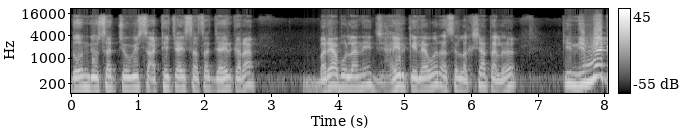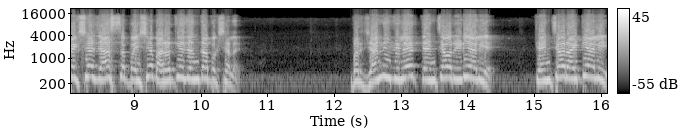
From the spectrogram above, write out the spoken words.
दोन दिवसात चोवीस अठ्ठेचाळीस तासात जाहीर करा. बऱ्या बोलाने जाहीर केल्यावर असं लक्षात आलं की निम्म्यापेक्षा जास्त पैसे भारतीय जनता पक्षाला आहे. बर ज्यांनी दिले त्यांच्यावर ईडी आली आहे. त्यांच्यावर आयटी आली.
